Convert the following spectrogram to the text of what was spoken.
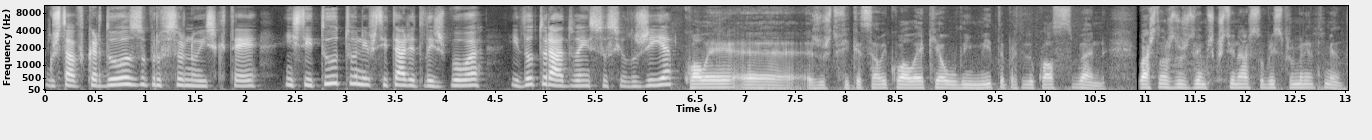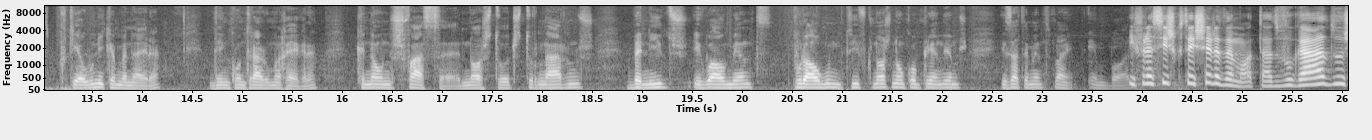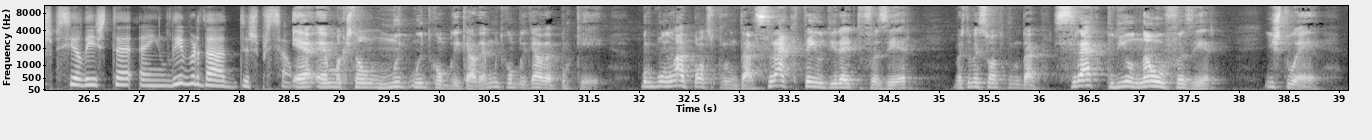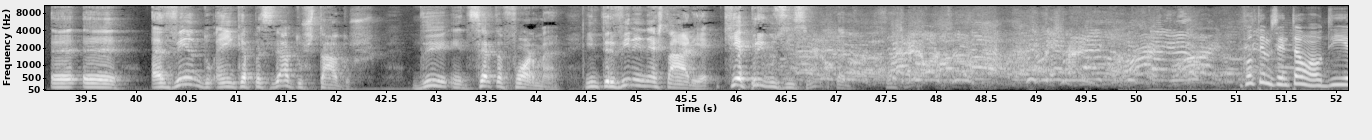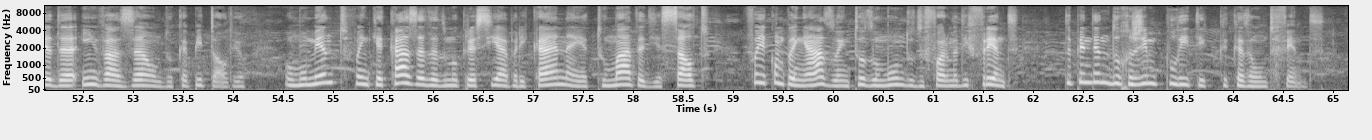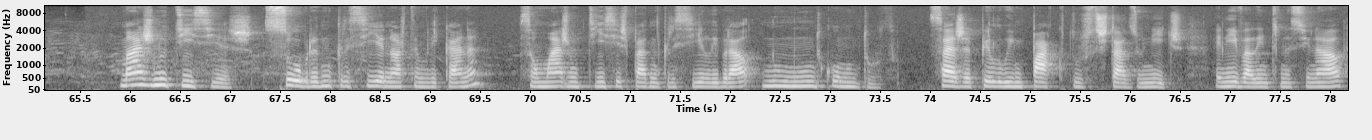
Gustavo Cardoso, professor no ISCTE, Instituto Universitário de Lisboa e doutorado em Sociologia. Qual é eh, a justificação e qual é que é o limite a partir do qual se bane? Eu acho que nós nos devemos questionar sobre isso permanentemente, porque é a única maneira de encontrar uma regra que não nos faça, nós todos, tornar-nos banidos igualmente por algum motivo que nós não compreendemos exatamente bem. Embora... E Francisco Teixeira da Mota, advogado, especialista em liberdade de expressão. É, é uma questão muito, muito complicada. É muito complicada porquê? Por um lado pode-se perguntar, será que tem o direito de fazer? Mas também se pode perguntar, será que podiam não o fazer? Isto é, uh, uh, havendo a incapacidade dos Estados de, de certa forma, intervirem nesta área, que é perigosíssimo. Portanto, Voltemos então ao dia da invasão do Capitólio, o momento em que a Casa da Democracia Americana é tomada de assalto foi acompanhado em todo o mundo de forma diferente, dependendo do regime político que cada um defende. Mais notícias sobre a democracia norte-americana são más notícias para a democracia liberal no mundo como um todo, seja pelo impacto dos Estados Unidos a nível internacional,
